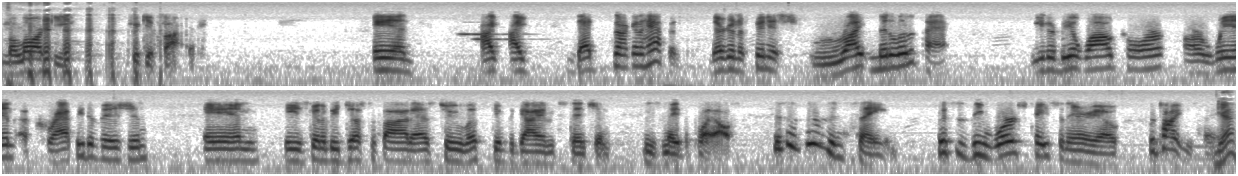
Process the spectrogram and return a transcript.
Mularkey could get fired. And I, I, that's not going to happen. They're going to finish right middle of the pack, either be a wild card or win a crappy division, and he's going to be justified as to let's give the guy an extension. He's made the playoffs. This is this is insane. This is the worst case scenario for Titans fans. Yeah,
